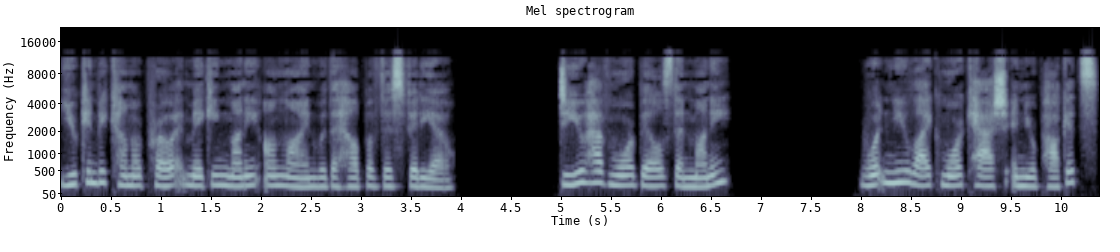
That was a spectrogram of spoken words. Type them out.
You can become a pro at making money online with the help of this video. Do you have more bills than money? Wouldn't you like more cash in your pockets?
